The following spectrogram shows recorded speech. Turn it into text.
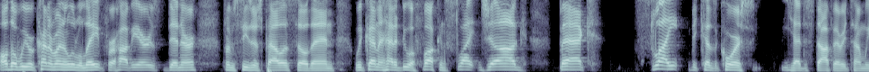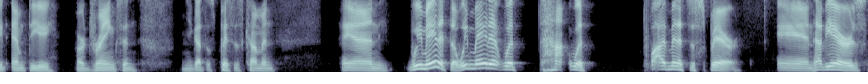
Although we were kind of running a little late for Javier's dinner from Caesar's Palace, so then we kind of had to do a fucking slight jog back, slight because of course you had to stop every time we'd empty our drinks, and, and you got those pisses coming. And we made it though. We made it with with five minutes to spare. And Javier's,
